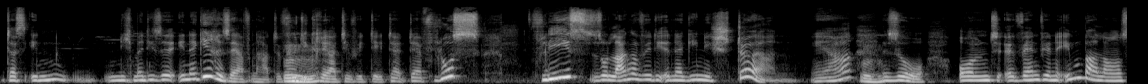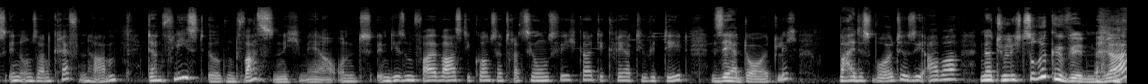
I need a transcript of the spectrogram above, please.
das in nicht mehr diese Energiereserven hatte für mhm. die Kreativität. Der, der Fluss fließt, solange wir die Energie nicht stören. Ja, mhm. so. Und äh, wenn wir eine Imbalance in unseren Kräften haben, dann fließt irgendwas nicht mehr. Und in diesem Fall war es die Konzentrationsfähigkeit, die Kreativität sehr deutlich. Beides wollte sie aber natürlich zurückgewinnen, ja.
